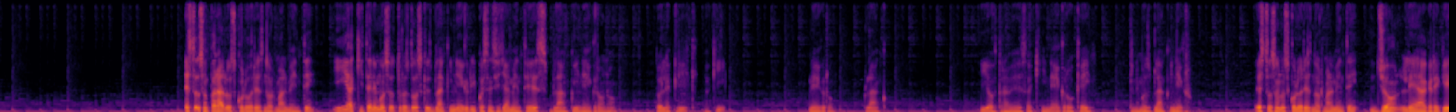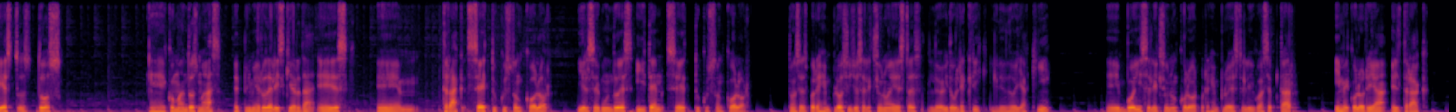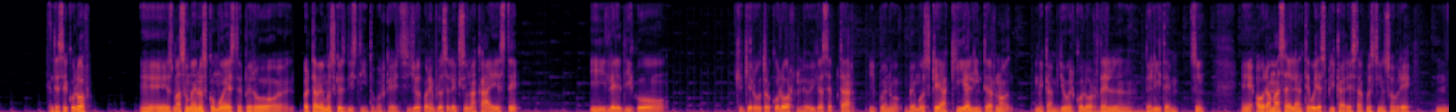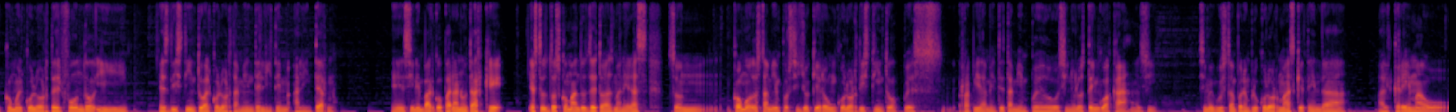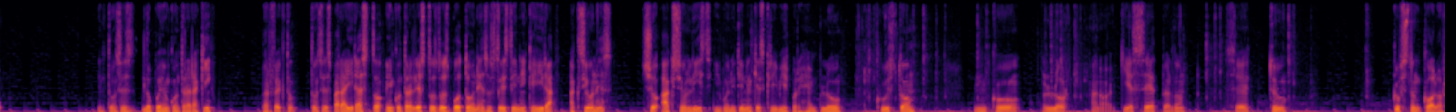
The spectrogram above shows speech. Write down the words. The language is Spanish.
Estos son para los colores normalmente. Y aquí tenemos otros dos que es blanco y negro y pues sencillamente es blanco y negro, ¿no? Doble clic aquí, negro, blanco. Y otra vez aquí negro, ok. Tenemos blanco y negro. Estos son los colores normalmente. Yo le agregué estos dos eh, comandos más. El primero de la izquierda es em, track set to custom color y el segundo es item set to custom color. Entonces, por ejemplo, si yo selecciono estas, le doy doble clic y le doy aquí, eh, voy y selecciono un color, por ejemplo este, le digo aceptar y me colorea el track de ese color. Eh, es más o menos como este, pero eh, ahorita vemos que es distinto, porque si yo, por ejemplo, selecciono acá este y le digo que quiero otro color, le doy aceptar y bueno, vemos que aquí al interno me cambió el color del ítem, ¿sí? Eh, ahora más adelante voy a explicar esta cuestión sobre mm, cómo el color del fondo y es distinto al color también del ítem al interno. Eh, sin embargo, para notar que estos dos comandos de todas maneras son cómodos también por si yo quiero un color distinto, pues rápidamente también puedo, si no los tengo acá, si, me gustan por ejemplo color más que tenda al crema o entonces lo puedo encontrar aquí. Perfecto. Entonces para ir a esto, encontrar estos dos botones, ustedes tienen que ir a acciones, show action list y bueno, tienen que escribir, por ejemplo, custom color, ah no, aquí es set, perdón, set to custom color.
